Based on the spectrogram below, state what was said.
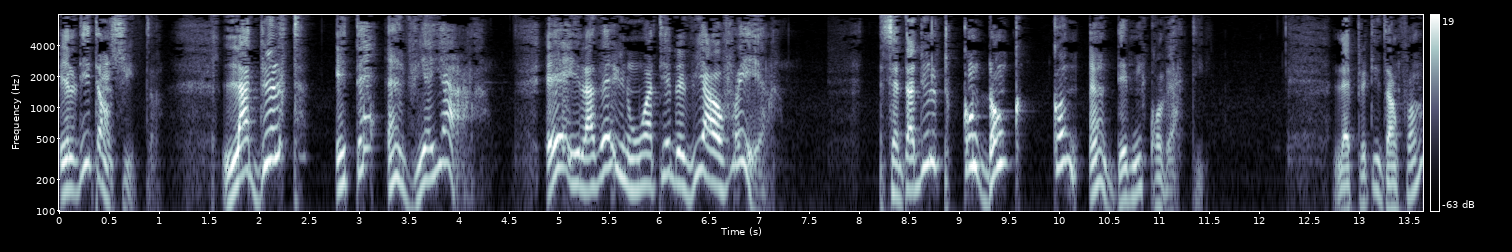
Il dit ensuite, l'adulte était un vieillard et il avait une moitié de vie à offrir. Cet adulte compte donc comme un demi-converti. Les petits enfants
